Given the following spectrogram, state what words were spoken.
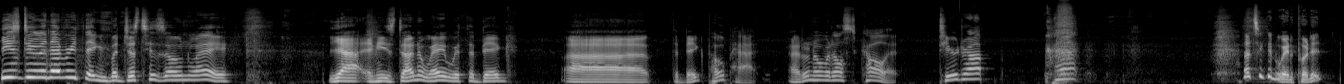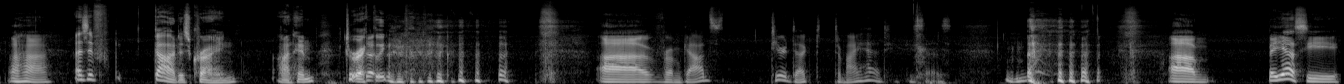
he's doing everything but just his own way. Yeah, and he's done away with the big uh the big pope hat. I don't know what else to call it. Teardrop hat? That's a good way to put it. Uh-huh. As if God is crying on him directly. Uh from God's tear duct to my head, he says. um but yes, he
